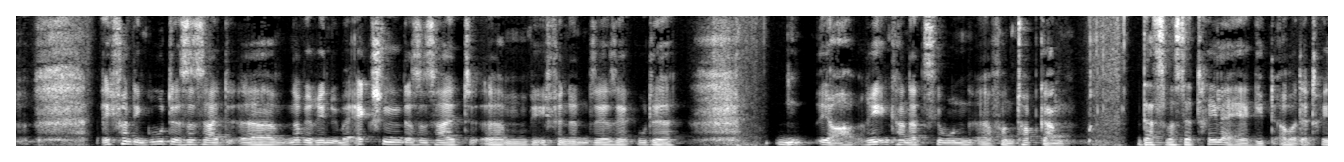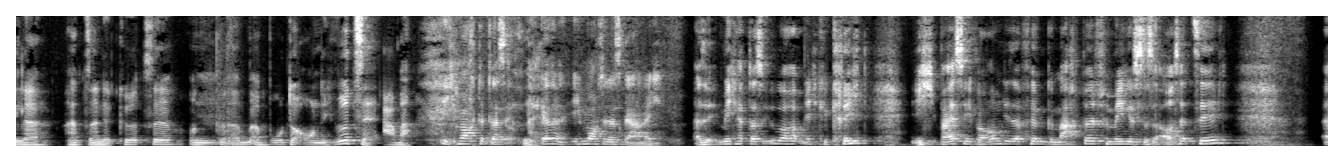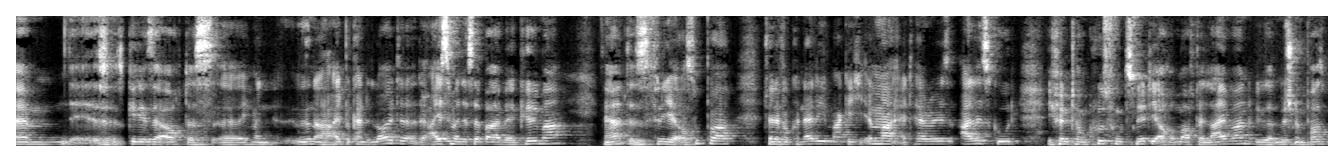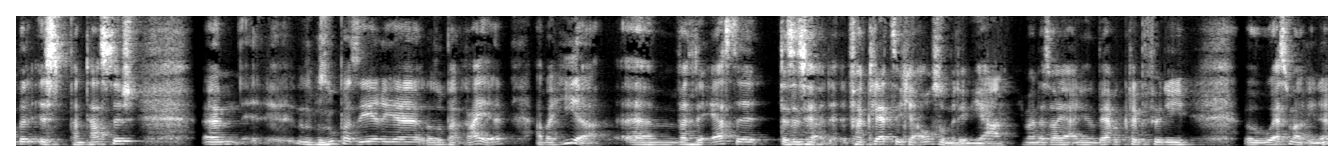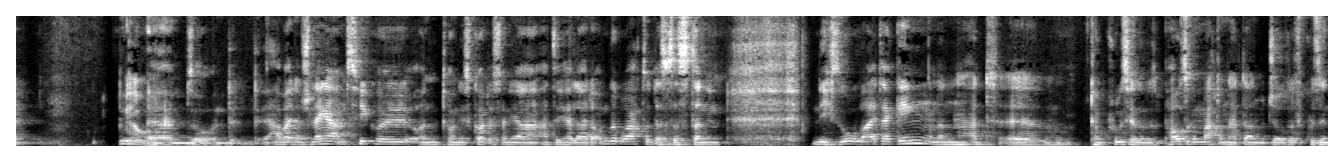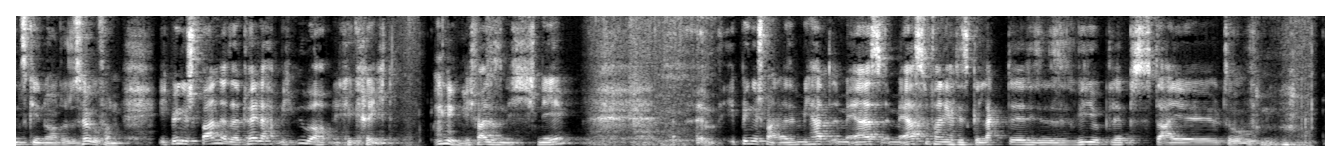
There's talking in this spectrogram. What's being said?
Ich fand ihn gut. Es ist halt, äh, ne, wir reden über Action. Das ist halt, ähm, wie ich finde, eine sehr, sehr gute ja, Reinkarnation äh, von Top Gun. Das, was der Trailer hergibt. Aber der Trailer hat seine Kürze und äh, bot da ordentlich Würze. Aber Ich mochte das, ich mochte das gar nicht. Also mich hat das überhaupt nicht gekriegt. Ich weiß nicht, warum dieser Film gemacht wird. Für mich ist es auserzählt. Ähm, es, geht jetzt ja auch, dass, äh, ich meine, sind auch altbekannte Leute. Der Iceman ist dabei, Val Kilmer. Ja, das finde ich ja auch super. Jennifer Connelly mag ich immer. Ed Harris, alles gut. Ich finde, Tom Cruise funktioniert ja auch immer auf der Leinwand. Wie gesagt, Mission Impossible ist fantastisch. Ähm, äh, super Serie oder super Reihe. Aber hier, ähm, was der erste, das ist ja, verklärt sich ja auch so mit den Jahren. Ich meine, das war ja eigentlich ein Werbeclip für die äh, US-Marine. Ja, Ähm, so, und arbeiten schon länger am Sequel und Tony Scott ist dann ja, hat sich ja leider umgebracht, sodass das dann nicht so weiterging. Und dann hat äh, Tom Cruise ja so ein bisschen Pause gemacht und hat dann mit Joseph Kosinski einen neuen Regisseur gefunden. Ich bin gespannt, also der Trailer hat mich überhaupt nicht gekriegt. Ich weiß es nicht, Schnee. Ähm, Ich bin gespannt. Also mich hat im, erst, im ersten fand ich halt dieses gelackte, dieses Videoclip-Style, so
